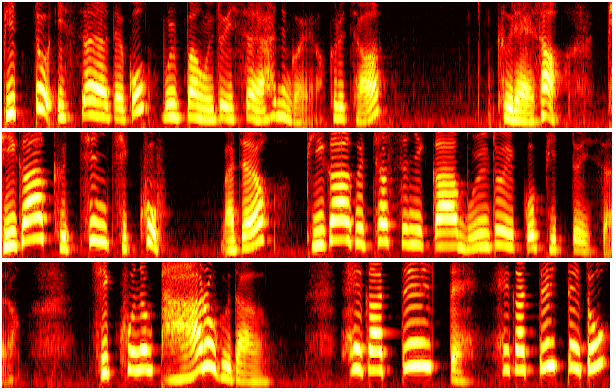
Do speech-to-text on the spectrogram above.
빛도 있어야 되고 물방울도 있어야 하는 거예요. 그렇죠? 그래서 비가 그친 직후, 맞아요? 비가 그쳤으니까 물도 있고 빛도 있어요. 직후는 바로 그 다음. 해가 뜰 때, 해가 뜰 때도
